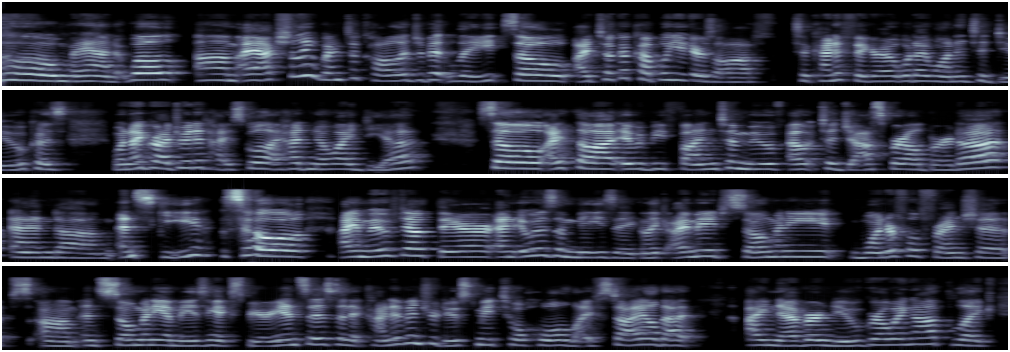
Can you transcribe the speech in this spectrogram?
Oh man. Well, um, I actually went to college a bit late. So I took a couple years off to kind of figure out what I wanted to do. Because when I graduated high school, I had no idea. So I thought it would be fun to move out to Jasper, Alberta, and um, and ski. So I moved out there, and it was amazing. Like I made so many wonderful friendships um, and so many amazing experiences, and it kind of introduced me to a whole lifestyle that I never knew growing up. Like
